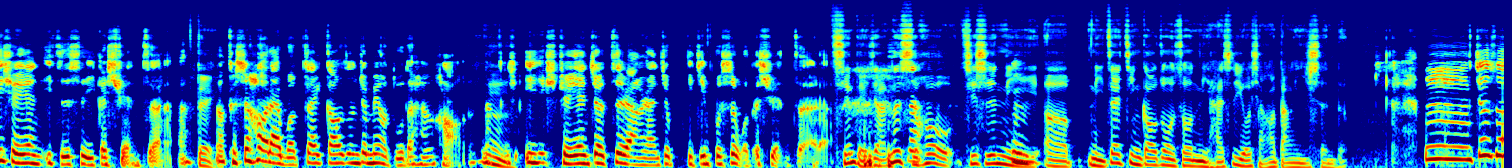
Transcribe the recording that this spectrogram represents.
医学院一直是一个选择，对。那可是后来我在高中就没有读的很好，那医学院就自然而然就已经不是我的选择了。先等一下，那时候其实你呃你在进高中的时候，你还是有想要当医生的。嗯，就是说，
